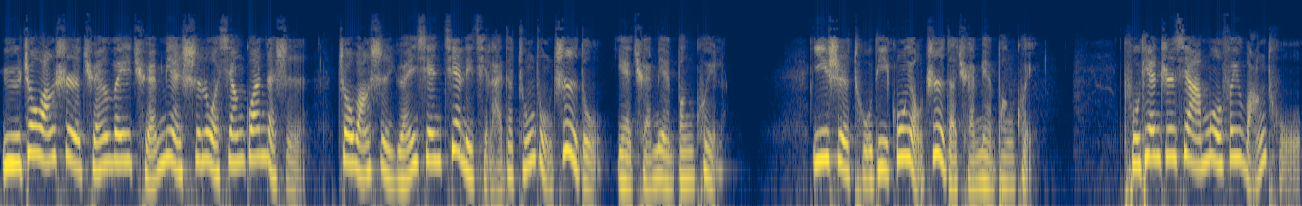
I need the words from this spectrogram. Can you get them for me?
与周王室权威全面失落相关的是，周王室原先建立起来的种种制度也全面崩溃了。一是土地公有制的全面崩溃，普天之下莫非王土。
